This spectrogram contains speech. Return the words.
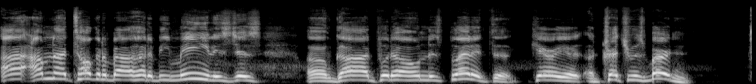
I, I'm not talking about her to be mean. It's just um, God put her on this planet to carry a, a treacherous burden.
